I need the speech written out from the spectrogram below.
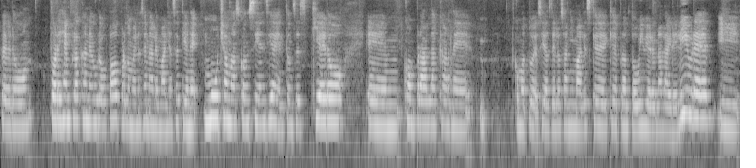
Pero por ejemplo, acá en Europa o por lo menos en Alemania se tiene mucha más conciencia y entonces quiero em, comprar la carne, como tú decías, de los animales que, que, de pronto vivieron al aire libre y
